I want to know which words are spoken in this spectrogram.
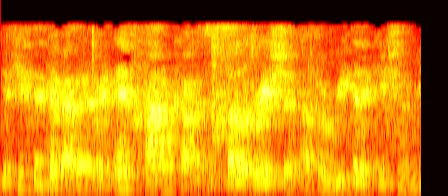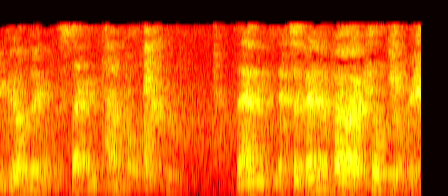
If you think about it, right, if Hanukkah is a celebration of a rededication and rebuilding of the Second Temple, then it's a bit of a killjoy.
